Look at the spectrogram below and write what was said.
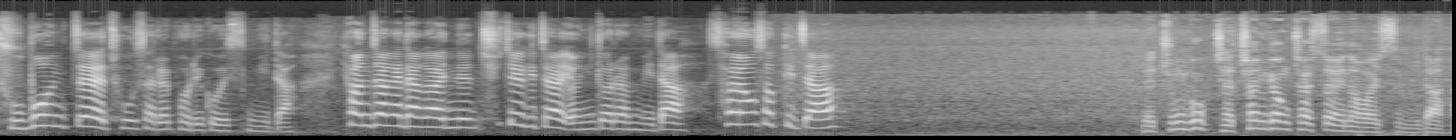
두 번째 조사를 벌이고 있습니다. 현장에 나가 있는 취재 기자 연결합니다. 서영석 기자. 네, 중북 제천경찰서에 나와 있습니다.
